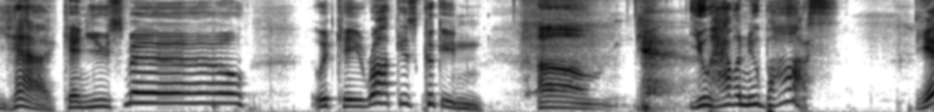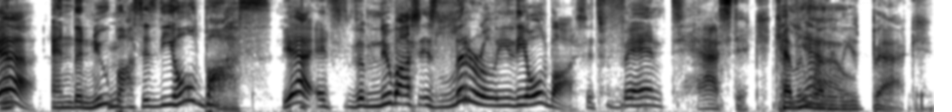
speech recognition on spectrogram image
Yeah, can you smell what KROQ is cooking? Um, you have a new boss, Yeah. and the new boss is the old boss. Yeah, it's the new boss is literally the old boss. It's fantastic. Kevin Yeah. Weatherly is back.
